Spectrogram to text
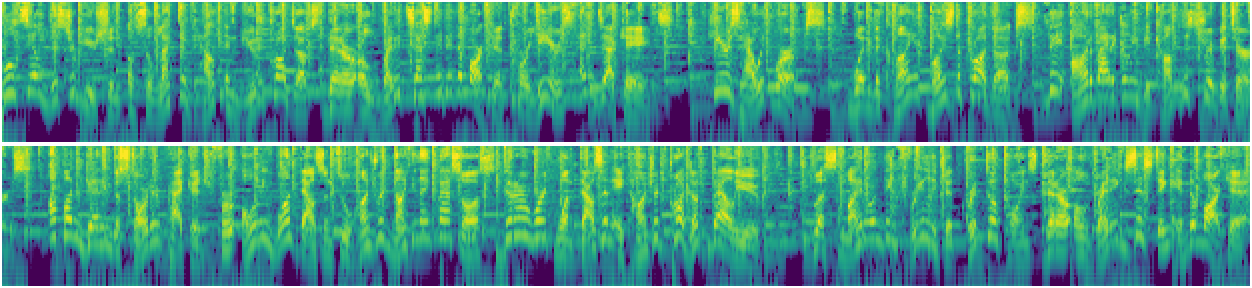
Wholesale distribution of selective health and beauty products that are already tested in the market for years and decades. Here's how it works. When the client buys the products, they automatically become distributors. Upon getting the starter package for only 1,299 pesos, that are worth 1,800 product value. Plus, mayroon free legit crypto coins that are already existing in the market.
